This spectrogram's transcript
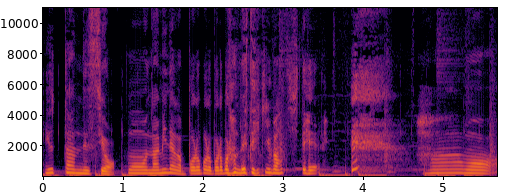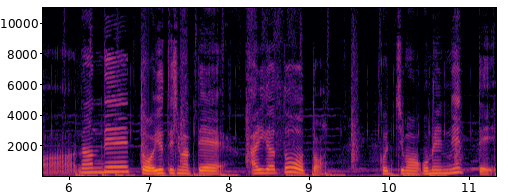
言ったんですよ。もう涙がポロポロポロポロ出てきまして。はあもうなんでと言ってしまってありがとうと。こっちもごめんねって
